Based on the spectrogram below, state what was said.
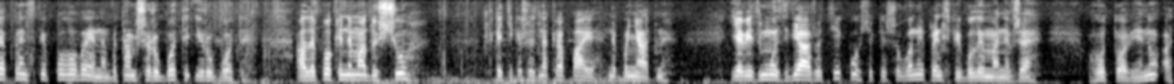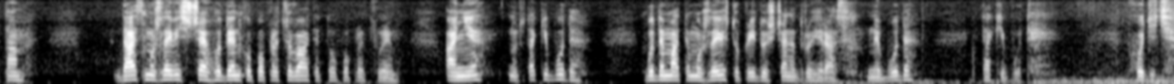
це, в принципі, половина, бо там ще роботи і роботи. Але поки нема дощу, таке тільки щось накрапає, непонятне. Я візьму, зв'яжу ці кущики, щоб вони, в принципі, були в мене вже готові. Ну, а там дасть можливість ще годинку попрацювати, то попрацюємо. А ні, ну то так і буде. Буде мати можливість, то прийду ще на другий раз. Не буде, так і буде. Ходіть.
